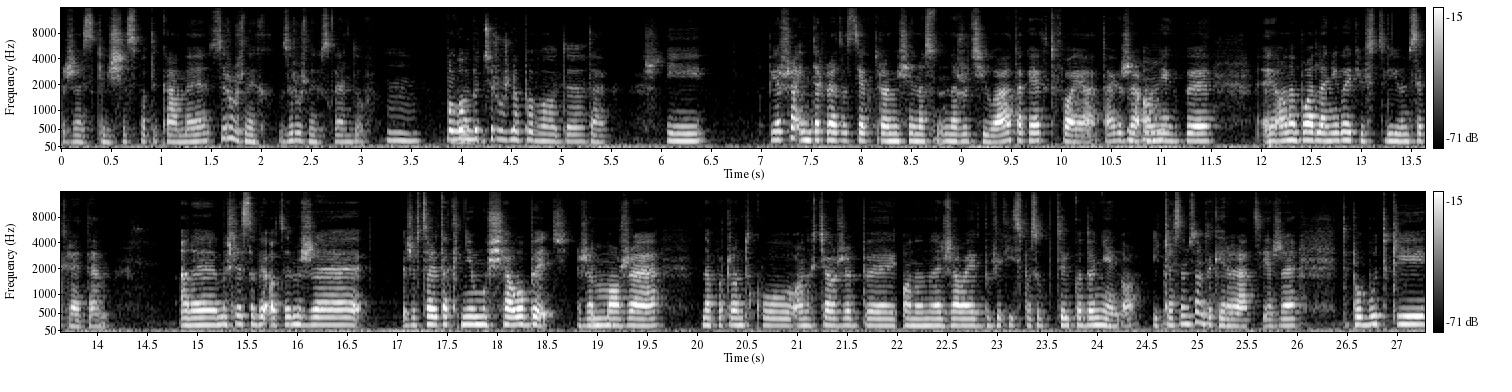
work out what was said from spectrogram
y, że z kimś się spotykamy z różnych, z różnych względów. Mogą Powody. być różne powody. Tak. I pierwsza interpretacja, która mi się nas, narzuciła, taka jak Twoja, tak, że Mhm. on jakby, y, ona była dla niego jakimś wstydliwym sekretem. Ale myślę sobie o tym, że, że wcale tak nie musiało być, że Mhm. może na początku on chciał, żeby ona należała jakby w jakiś sposób tylko do niego. I czasem są takie relacje, że te pobudki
